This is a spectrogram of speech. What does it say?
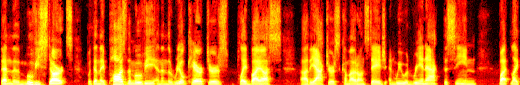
then the movie starts but then they pause the movie and then the real characters played by us uh, the actors come out on stage and we would reenact the scene but like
